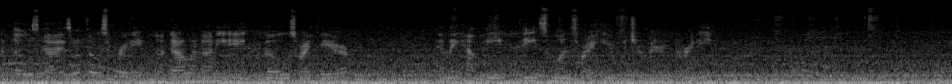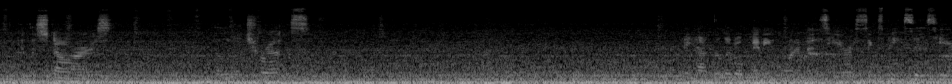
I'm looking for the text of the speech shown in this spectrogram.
Look those guys. Aren't those pretty? $1.98 for those right there. And they have the, these ones right here, which are very pretty. Look at the stars. The little trucks. They have the little mini ornaments here, six pieces here.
